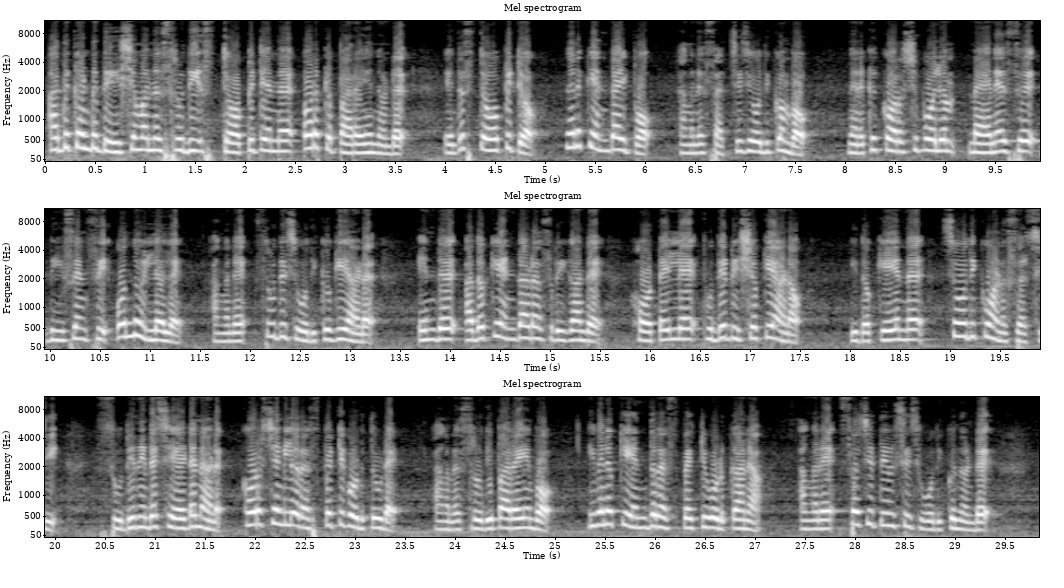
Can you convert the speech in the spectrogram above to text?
അത് കണ്ട് ദേഷ്യം വന്ന ശ്രുതി സ്റ്റോപ്പിറ്റ് എന്ന് ഉറക്കെ പറയുന്നുണ്ട്. എന്ത് സ്റ്റോപ്പിറ്റോ നിനക്ക് എന്താ ഇപ്പോ? അങ്ങനെ സച്ചി ചോദിക്കുമ്പോ നിനക്ക് കുറച്ചു പോലും മാനേഴ്സ് ഡീസൻസി ഒന്നും ഇല്ലല്ലേ? അങ്ങനെ ശ്രുതി ചോദിക്കുകയാണ്. എന്ത്? അതൊക്കെ എന്താടാ ശ്രീകാന്ത്? ഹോട്ടലിലെ പുതിയ ഡിഷൊക്കെയാണോ? ഇതൊക്കെയെന്ന് ചോദിക്കുവാണ് ശശി. ശ്രുതി നിന്റെ ചേട്ടനാണ്. കുറച്ചെങ്കിലും റെസ്പെക്ട് കൊടുത്തൂടെ? അങ്ങനെ ശ്രുതി പറയുമ്പോ ഇവനൊക്കെ എന്ത് റെസ്പെക്ട് കൊടുക്കാനാ? അങ്ങനെ ശശി തിരിച്ച് ചോദിക്കുന്നുണ്ട്.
